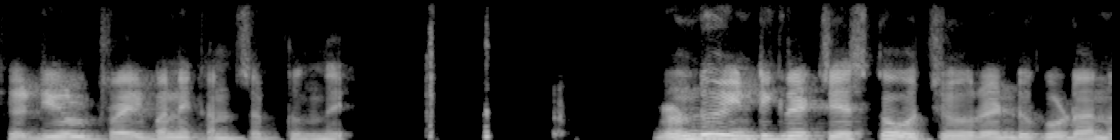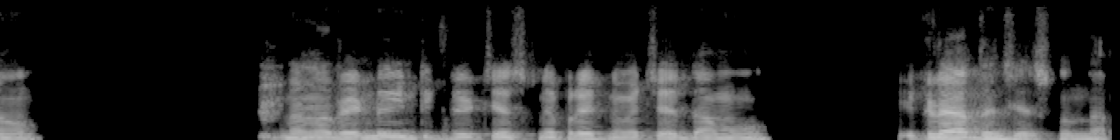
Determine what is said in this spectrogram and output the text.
షెడ్యూల్డ్ ట్రైబ్ అనే కాన్సెప్ట్ ఉంది. రెండు ఇంటిగ్రేట్ చేసుకోవచ్చు. రెండు కూడాను. మనం రెండు ఇంటిగ్రేట్ చేసుకునే ప్రయత్నమే చేద్దాము. ఇక్కడే అర్థం చేసుకుందాం.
